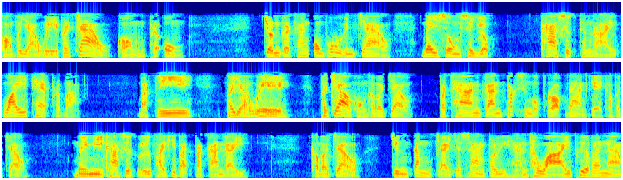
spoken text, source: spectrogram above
ของพระยาเวพระเจ้าของพระองค์ จนกระทั่งองค์พระผู้เป็นเจ้าได้ทรงสยบข้าศึกทั้งหลายไว้แทบพระบาท บัดนี้พระยาเว พระเจ้าของข้าพเจ้า ประทานการพักสงบรอบด้านแก่ข้าพเจ้า ไม่มีค่าศึกหรือภัยพิบัติประการใด ข้าพเจ้าจึงตั้งใจจะสร้างพระวิหารถวายเพื่อพระนาม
